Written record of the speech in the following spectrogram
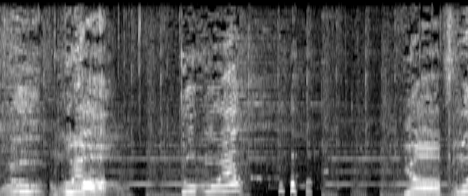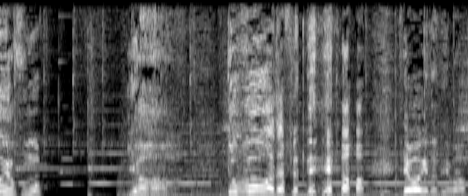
오, 뭐야? 또 붕어야? 야 붕어예요 붕어. 야또 붕어가 잡혔네. 대박이다 대박. 와.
